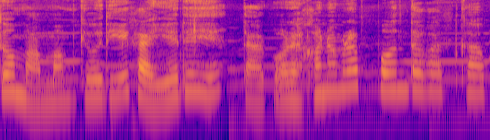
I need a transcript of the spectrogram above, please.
তো মাম্মামকেও দিয়ে খাইয়ে দিয়ে তারপর এখন আমরা পন্তা ভাত খাব।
